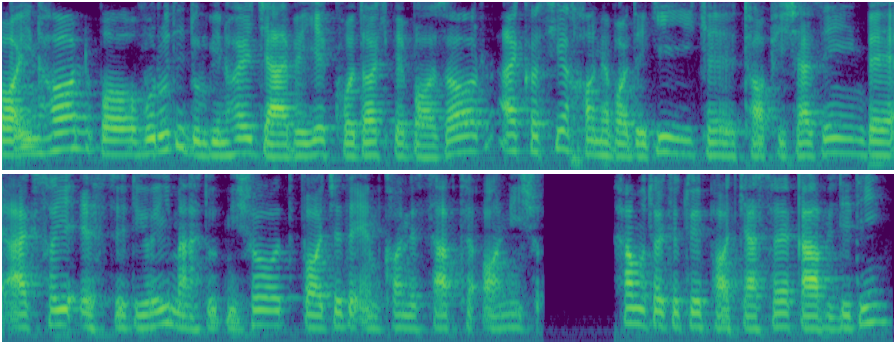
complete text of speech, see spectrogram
با این حال با ورود دوربین های جعبه کوداک به بازار عکاسی خانوادگی که تا پیش از این به عکس های استودیویی محدود می‌شد واجد امکان ثبت آنی شد. همونطور که توی پادکست های قبل دیدیم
